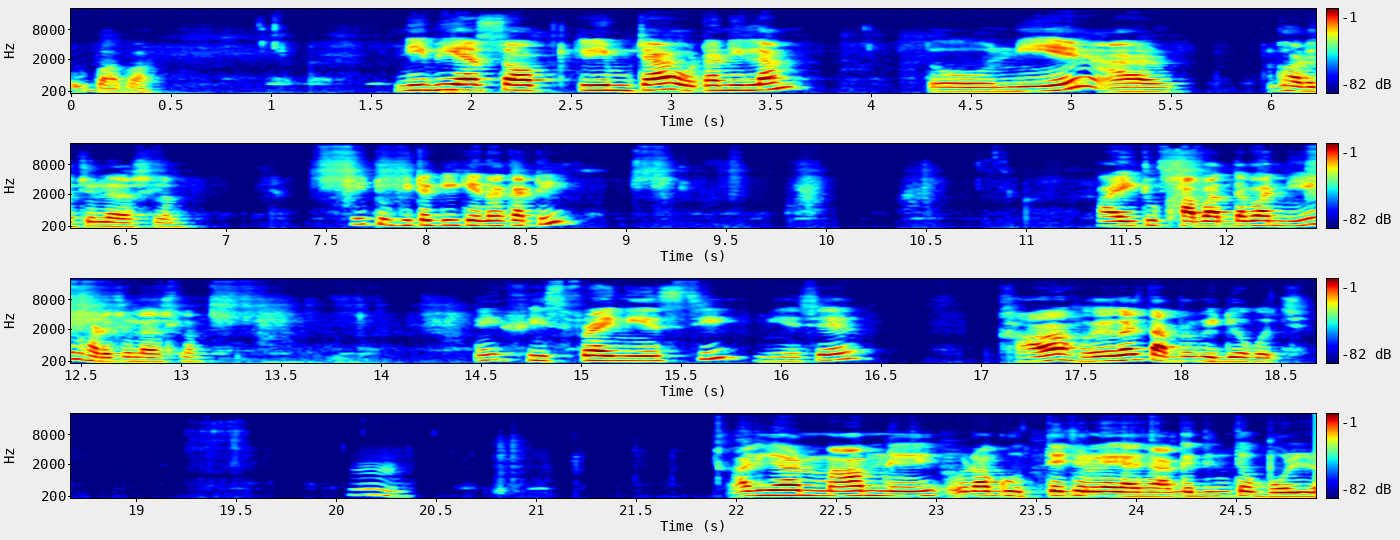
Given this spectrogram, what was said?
বাবা। নিভিয়া সফট ক্রিমটা ওটা নিলাম। তো নিয়ে আর ঘরে চলে আসলাম। এই টুকিটাকি কেনাকাটি। আর একটু খাবার দাবার নিয়ে ঘরে চলে আসলাম। এই ফিশ ফ্রাই নিয়ে এসেছি। নিয়ে এসে খাওয়া হয়ে গেছে তারপর ভিডিও করছে। হুম। আজকে আর মাম নেই ওরা ঘুরতে চলে গেছে। আগের দিন তো বলল।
